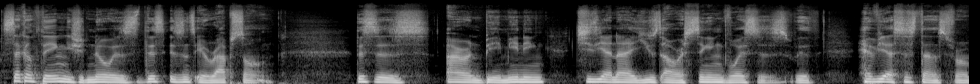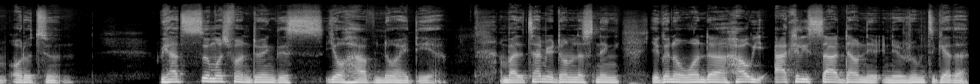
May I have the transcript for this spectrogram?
Second thing you should know is this isn't a rap song. This is R&B, meaning Cheesy and I used our singing voices with heavy assistance from Autotune. We had so much fun doing this, you'll have no idea. And by the time you're done listening, you're going to wonder how we actually sat down in a room together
